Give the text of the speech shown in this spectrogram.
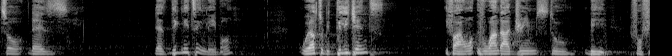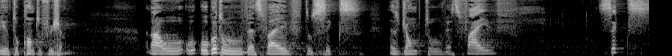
So there's there's dignity in labor. We ought to be diligent if, I if we want our dreams to be fulfilled, to come to fruition. Now we'll, we'll go to verse 5 to 6. Let's jump to verse 5, 6.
